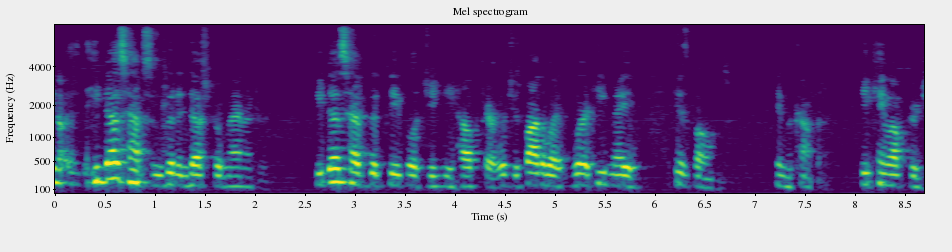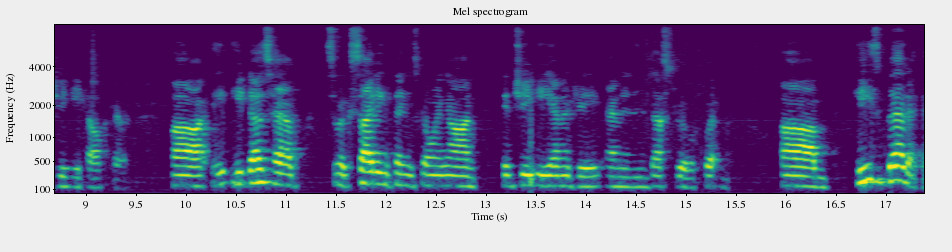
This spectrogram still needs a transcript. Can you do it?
you know, he does have some good industrial managers. He does have good people at GE Healthcare, which is, by the way, where he made his bones in the company. He came up through GE Healthcare. Uh, he, he does have some exciting things going on in GE Energy and in industrial equipment. Um, he's betting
